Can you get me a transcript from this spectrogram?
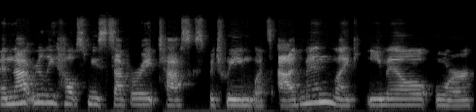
And that really helps me separate tasks between what's admin, like email, or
